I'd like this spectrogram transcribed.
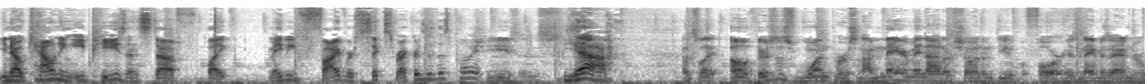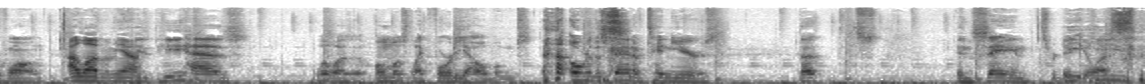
you know, counting EPs and stuff, like, maybe five or six records at this point? Jesus. Yeah. That's like, oh, there's this one person I may or may not have shown him to you before. His name is Andrew Huang. I love him, yeah. He, he has, what was it? Almost like 40 albums over the span of 10 years. That's insane. It's ridiculous. he-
